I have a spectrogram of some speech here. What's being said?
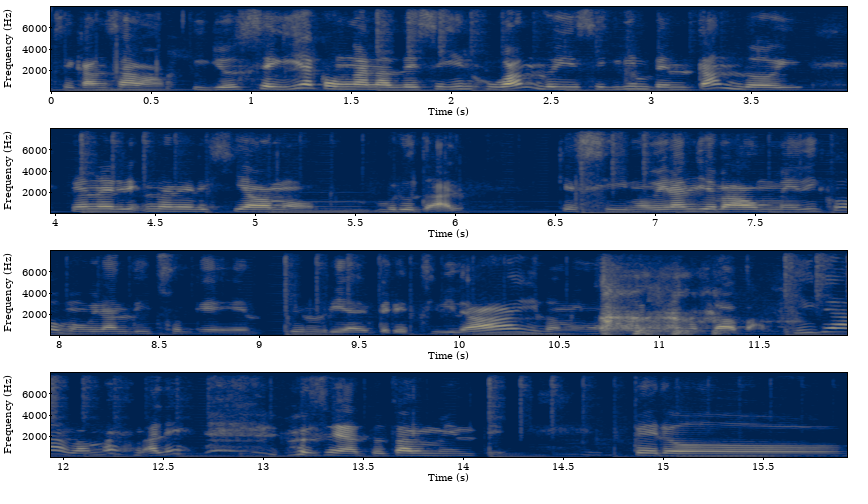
se cansaba. Y yo seguía con ganas de seguir jugando y seguir inventando y una, una energía, vamos, brutal. Que si me hubieran llevado a un médico, me hubieran dicho que tendría hiperactividad y lo mismo me hubieran dado pastillas, vamos, ¿vale? O sea, totalmente. Pero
